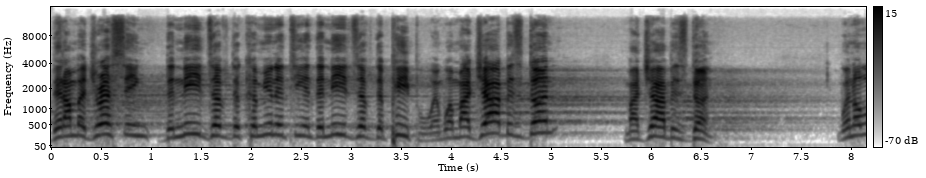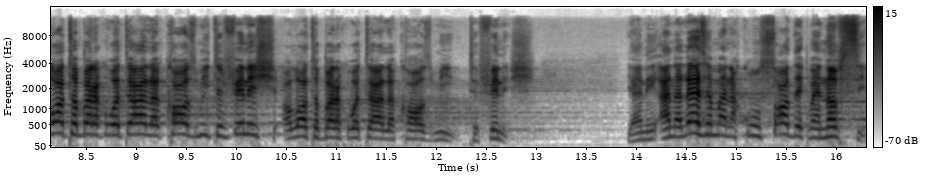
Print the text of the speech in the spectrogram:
that I'm addressing the needs of the community and the needs of the people. And when my job is done, my job is done. When Allah wa ta'ala calls me to finish, Allah wa ta'ala calls me to finish. يعني أنا لازم أن أكون صادق مع نفسي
